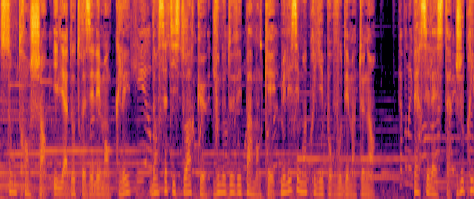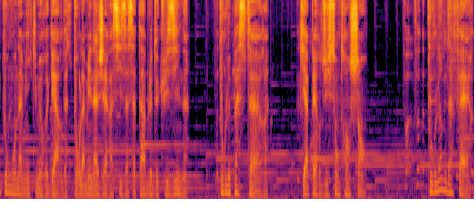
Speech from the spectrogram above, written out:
son tranchant. Il y a d'autres éléments clés dans cette histoire que vous ne devez pas manquer. Mais laissez-moi prier pour vous dès maintenant. Père céleste, je prie pour mon ami qui me regarde, pour la ménagère assise à sa table de cuisine, pour le pasteur qui a perdu son tranchant, pour l'homme d'affaires,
